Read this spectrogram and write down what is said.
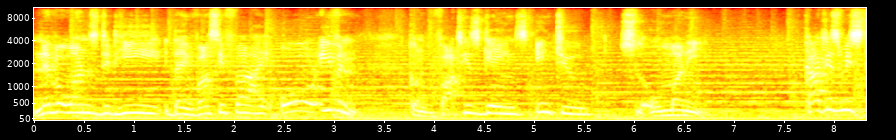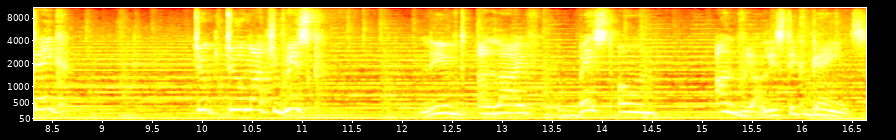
Never once did he diversify or even convert his gains into slow money. Curtis's mistake took too much risk, lived a life based on unrealistic gains.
